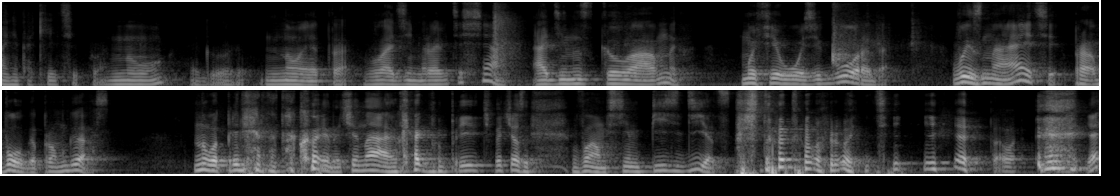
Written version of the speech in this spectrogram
Они такие типа, ну, я говорю, ну это Владимир Аветисян, один из главных мафиози города. Вы знаете про Волга-Промгаз? Ну вот примерно такое начинаю, как бы причесывать. Вам всем пиздец. Что-то вроде этого. Я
